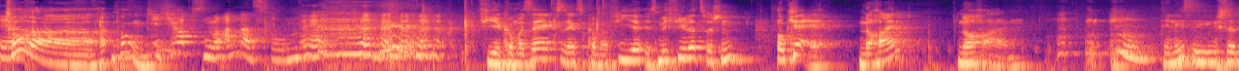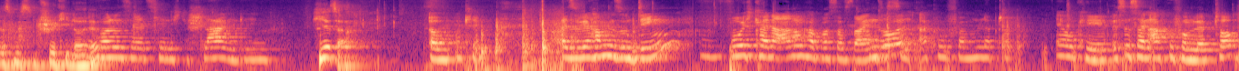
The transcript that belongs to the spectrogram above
Ja. Tora hat einen Punkt. Ich hab's nur andersrum. 4,6, 6,4 ist nicht viel dazwischen. Okay, noch ein? Noch ein. Der nächste Gegenstand ist ein bisschen tricky, Wir Leute. wollen uns ja jetzt hier nicht geschlagen gehen. Hier ist er. Oh, okay. Also wir haben hier so ein Ding, wo ich keine Ahnung habe, was das sein Das ist soll. ein Akku vom Laptop. Ja, okay. Es ist ein Akku vom Laptop.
